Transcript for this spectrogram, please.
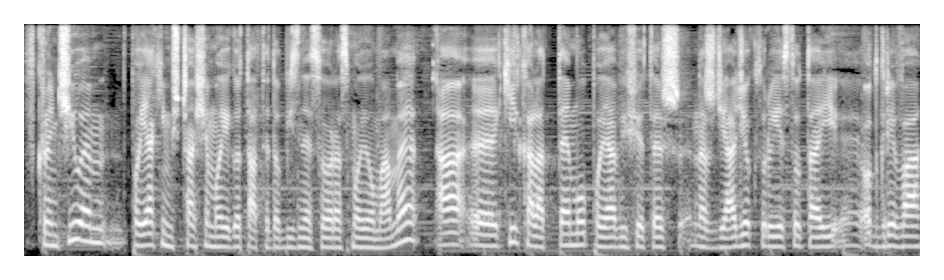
Wkręciłem po jakimś czasie mojego tatę do biznesu oraz moją mamę, a e, kilka lat temu pojawił się też nasz dziadzio, który jest tutaj, odgrywa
